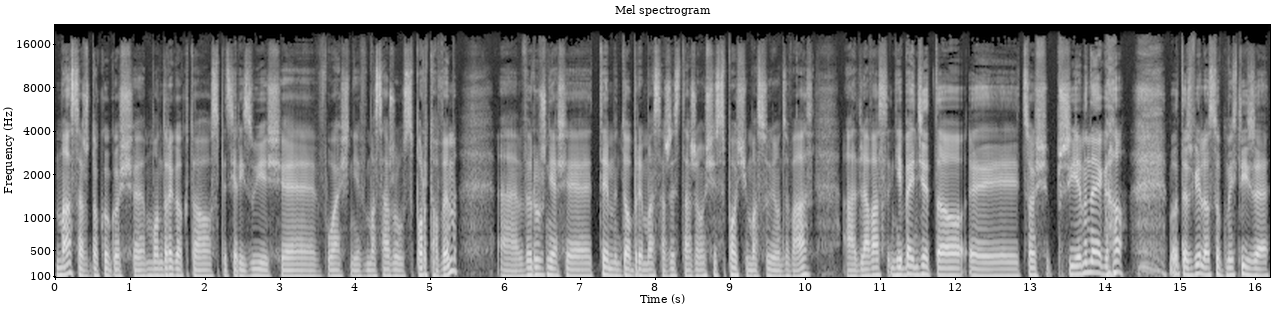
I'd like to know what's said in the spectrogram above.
masaż do kogoś e, mądrego, kto specjalizuje się właśnie w masażu sportowym. E, wyróżnia się tym dobry masażysta, że on się spoci masując was, a dla was nie będzie to e, coś przyjemnego, bo też wiele osób myśli, że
